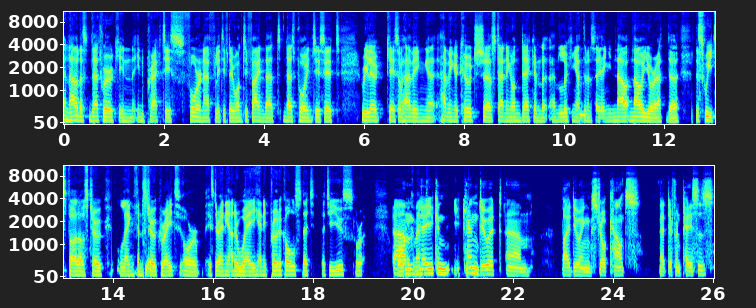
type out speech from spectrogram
And how does that work in, in practice for an athlete if they want to find that that point? Is it really a case of having uh, having a coach uh, standing on deck and and looking at them and saying now now you're at the the sweet spot of stroke length and stroke yeah. rate, or is there any other way, any protocols that that you use or? or um, yeah, you can you can do it um, by doing stroke counts at different paces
